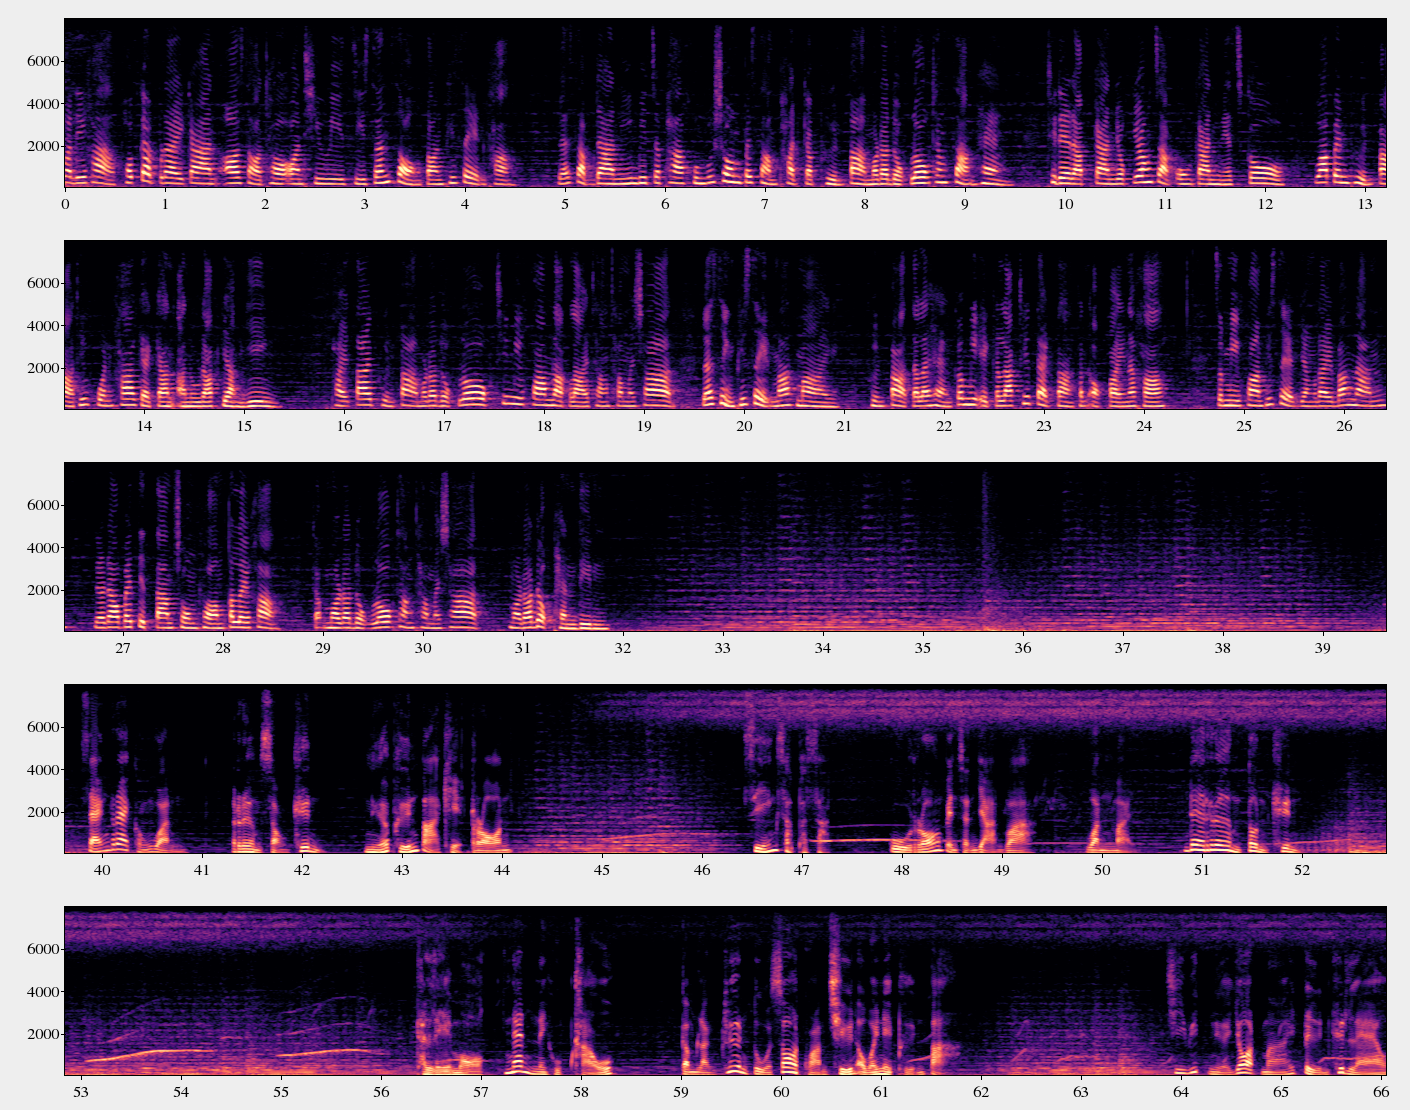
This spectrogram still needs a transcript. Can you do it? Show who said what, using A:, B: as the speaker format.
A: วัสดีค่ะ พบกับรายการอสทออนทีวีซีซั่น2 ตอนพิเศษค่ะ และสัปดาห์นี้บิจะพาคุณผู้ชมไปสัมผัสกับผืนป่ามรดกโลกทั้ง 3 แห่ง ที่ได้รับการยกย่องจากองค์การยูเนสโก ว่าเป็นผืนป่าที่ควรค่าแก่การอนุรักษ์อย่างยิ่ง ภายใต้ผืนป่ามรดกโลกที่มีความหลากหลายทางธรรมชาติ และสิ่งพิเศษมากมาย ผืนป่าแต่ละแห่งก็มีเอกลักษณ์ที่แตกต่างกันออกไปนะคะ จะมีความพิเศษอย่างไรบ้างนั้นเดี๋ยวเราไปติดตามชมพร้อมกันเลยค่ะ กับมรดกโลกทางธรรมชาติ มรดกแผ่นดิน
B: แสงแรกของวัน เริ่มส่องขึ้น เหนือผืนป่าเขตร้อน เสียงสัพพสัตว์กูร้องเป็นสัญญาณว่า วันใหม่ได้เริ่มต้นขึ้น ทะเลหมอกแน่นในหุบเขา กำลังเคลื่อนตัวซ่อนความชื้นเอาไว้ในผืนป่า ชีวิตเหนือยอดไม้ตื่นขึ้นแล้ว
